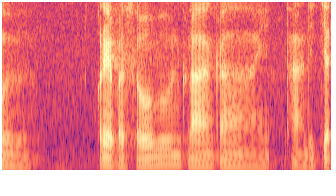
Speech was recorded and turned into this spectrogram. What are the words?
มือ เรียกว่าศูนย์กลางกาย ฐานที่เจ็ด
